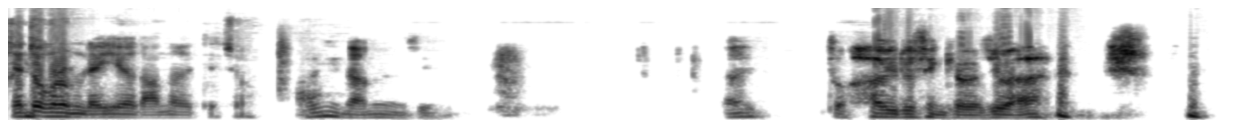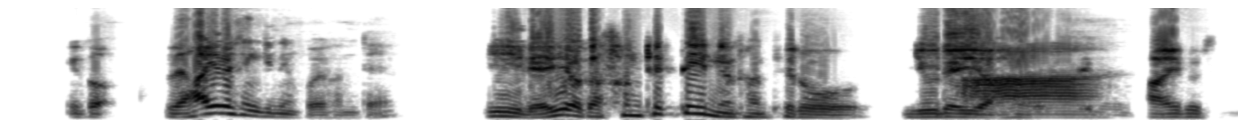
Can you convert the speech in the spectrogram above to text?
걔도 그럼 레이어 나눠야 되죠. 당연히 나눠야지 아이, 또 하위로 생겨가지고 아. 이거, 왜 하위로 생기는 거예요, 근데? 이 레이어가 선택되어 있는 상태로 New Layer 아. 하위로 생겨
